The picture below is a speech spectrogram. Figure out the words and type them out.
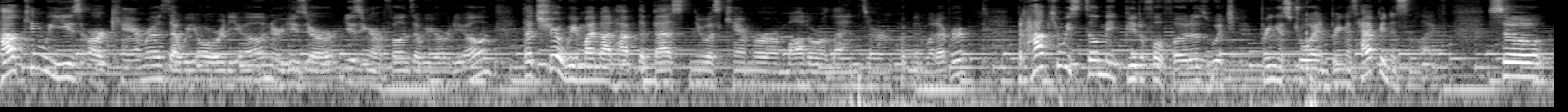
how can we use our cameras that we already own or use our, using our phones that we already own? That sure, we might not have the best, newest camera or model or lens or equipment, whatever, but how can we still make beautiful photos which bring us joy and bring us happiness in life? So,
